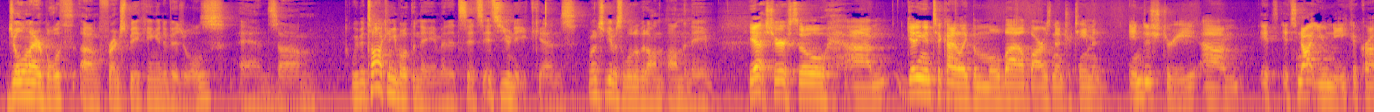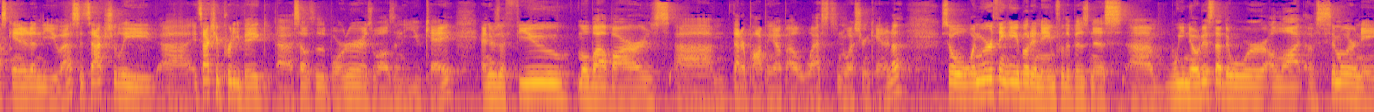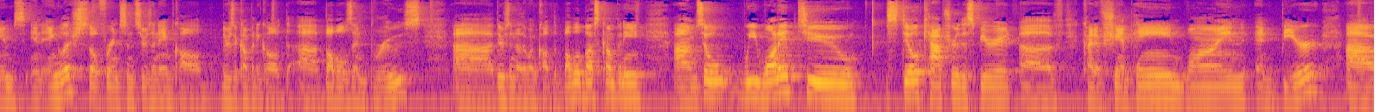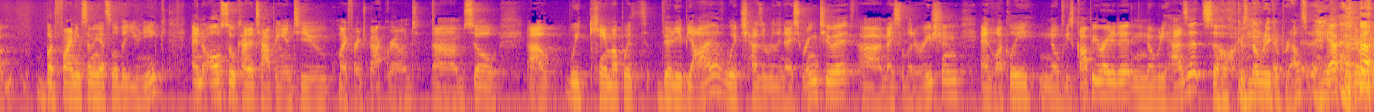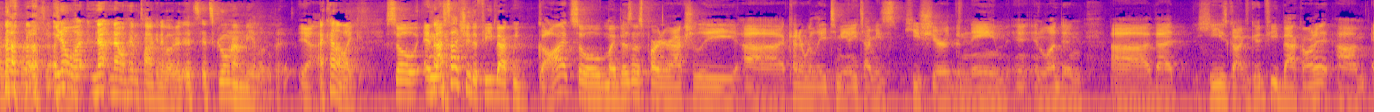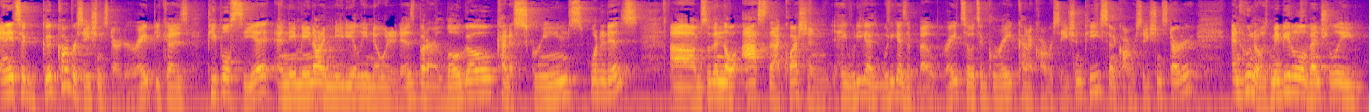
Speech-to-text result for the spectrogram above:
Joel and I are both um, French speaking individuals, and um, we've been talking about the name, and it's it's it's unique. And why don't you give us a little bit on on the name? Yeah, sure. So, um, getting into kind of like the mobile bars and entertainment industry, um, it's it's not unique across Canada and the U.S. It's actually uh, it's actually pretty big uh, south of the border as well as in the U.K. And there's a few mobile bars um, that are popping up out west in Western Canada. So when we were thinking about a name for the business, um, we noticed that there were a lot of similar names in English. So for instance, there's a name called there's a company called uh, Bubbles and Brews. Uh, there's another one called the Bubble Bus Company. Um, so we wanted to still capture the spirit of kind of champagne, wine, and beer, um, but finding something that's a little bit unique, and also kind of tapping into my French background. Um, so uh, we came up with Bulle Bière, which has a really nice ring to it, uh, nice alliteration, and luckily nobody's copyrighted it and nobody has it. So because nobody could pronounce it. yeah, because nobody can pronounce it. You know what? Now, now him talking about it, it's it's grown on me a little bit. Yeah. I kind of like it. So, and that's actually the feedback we got. So, my business partner actually uh, kind of relayed to me anytime he's he shared the name in, in London uh, that he's gotten good feedback on it, um, and it's a good conversation starter, right? Because people see it and they may not immediately know what it is, but our logo kind of screams what it is. Um, so then they'll ask that question, "Hey, what do you guys what are you guys about?" Right? So it's a great kind of conversation piece and a conversation starter. And who knows, maybe it'll eventually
